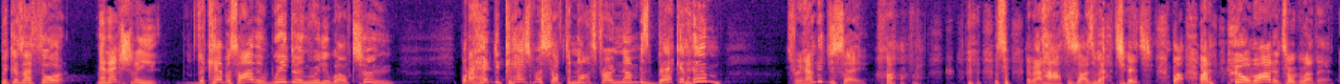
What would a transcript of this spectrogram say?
because I thought, man, actually, the campus I'm in, we're doing really well too. But I had to catch myself to not throw numbers back at him. 300, you say? it's about half the size of our church. But I, who am I to talk about that?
